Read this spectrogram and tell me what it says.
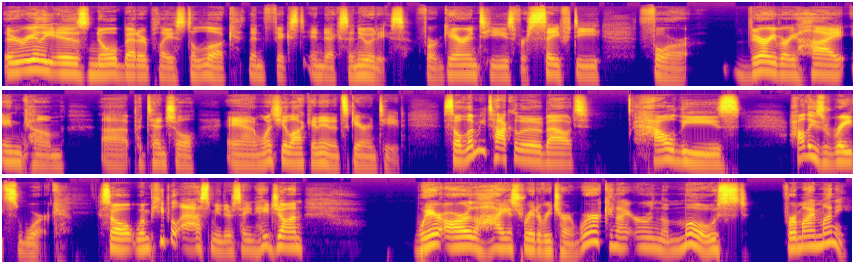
there really is no better place to look than fixed index annuities for guarantees, for safety, for very, very high income uh, potential. And once you lock it in, it's guaranteed. So let me talk a little bit about how these how these rates work. So when people ask me, they're saying, "Hey, John, where are the highest rate of return? Where can I earn the most for my money?"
